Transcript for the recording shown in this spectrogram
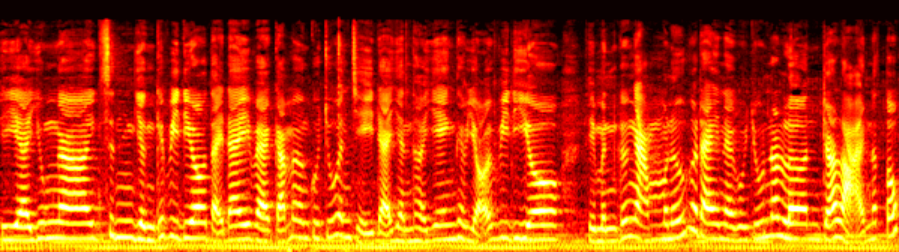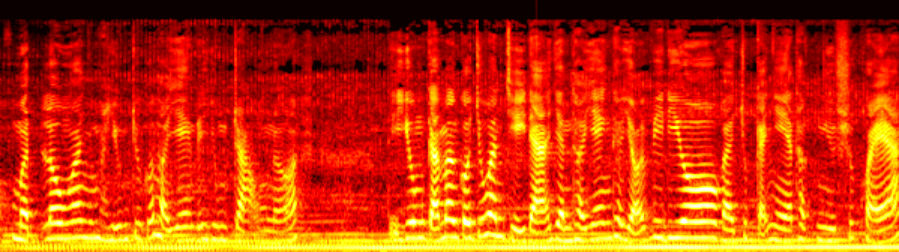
Thì uh, Dung uh, xin dừng cái video tại đây và cảm ơn cô chú anh chị đã dành thời gian theo dõi video. Thì mình cứ ngâm nước ở đây nè cô chú nó lên trở lại nó tốt mịt luôn á. Nhưng mà Dung chưa có thời gian để Dung trồng nữa thì Dung cảm ơn cô chú anh chị đã dành thời gian theo dõi video và chúc cả nhà thật nhiều sức khỏe.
